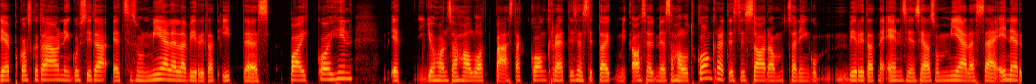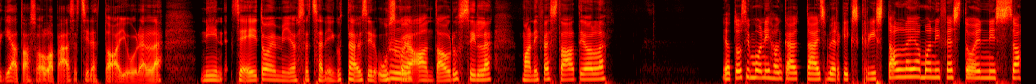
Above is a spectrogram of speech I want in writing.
jep, koska tämä on niinku sitä, että sä sun mielellä virität ittees paikkoihin, et, johon sä haluat päästä konkreettisesti tai asiat, mitä sä haluat konkreettisesti saada, mutta sä niinku virität ne ensin siellä sun mielessä ja energiatasolla pääset sille taajuudelle, niin se ei toimi, jos et sä niinku täysin usko Mm. ja antaudu sille manifestaatiolle. Ja tosi monihan käyttää esimerkiksi kristalleja manifestoinnissa.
